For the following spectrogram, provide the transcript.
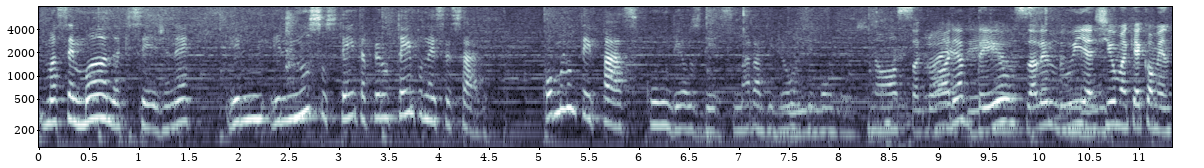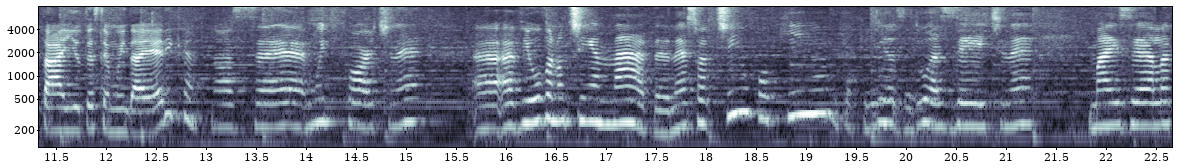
uma semana que seja, né? Ele, ele nos sustenta pelo tempo necessário. Como não tem paz com um Deus desse maravilhoso e bom Deus? Nossa, Glória glória, a a Deus, Deus. aleluia. Gilma, quer comentar aí o testemunho da Érica? Nossa, é muito forte, né? A, a viúva não tinha nada, né? Só tinha um pouquinho, Um pouquinho do, azeite. do azeite, né? Mas ela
